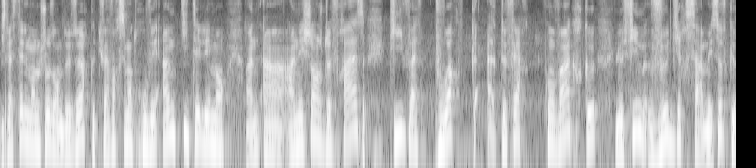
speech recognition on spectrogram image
Il se passe tellement de choses en deux heures que tu vas forcément trouver un petit élément, un, un échange de phrases qui va pouvoir te faire convaincre que le film veut dire ça. Mais sauf que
